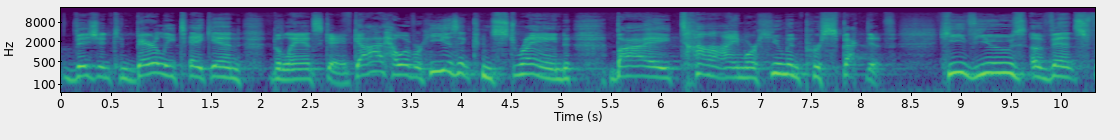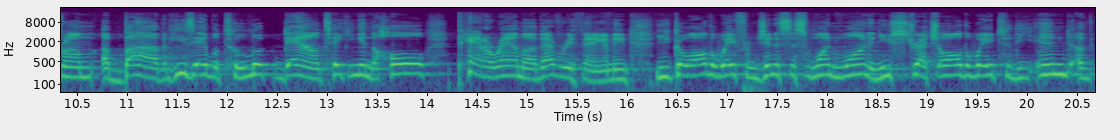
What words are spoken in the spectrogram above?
vision can barely take in the landscape. God, however, He isn't constrained by time or human perspective. He views events from above and he's able to look down, taking in the whole panorama of everything. I mean, you go all the way from Genesis 1 1 and you stretch all the way to the end of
